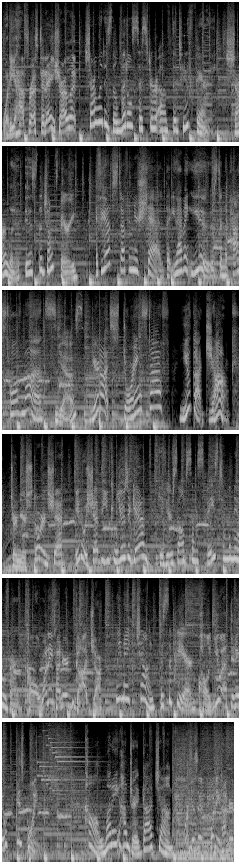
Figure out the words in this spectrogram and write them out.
What do you have for us today, Charlotte? Charlotte is the little sister of the tooth fairy. Charlotte is the junk fairy. If you have stuff in your shed that you haven't used in the past 12 months, yes, you're not storing stuff, you've got junk. Turn your storage shed into a shed that you can use again. Give yourself some space to maneuver. Call 1 800 GOT JUNK. We make junk disappear. All you have to do is point. Call 1 800 GOT JUNK or visit 1 800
